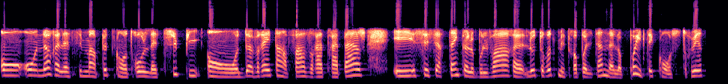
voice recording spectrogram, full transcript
on, a relativement peu de contrôle là-dessus, puis on devrait être en phase rattrapage. Et c'est certain que le boulevard, euh, l'autoroute métropolitaine, elle n'a pas été construite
